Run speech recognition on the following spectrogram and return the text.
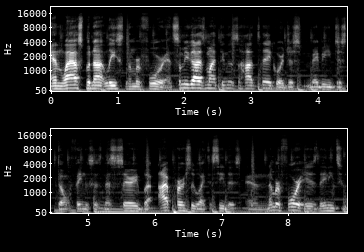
And last but not least, number four. And some of you guys might think this is a hot take or just maybe just don't think this is necessary, but I personally like to see this. And number four is they need to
